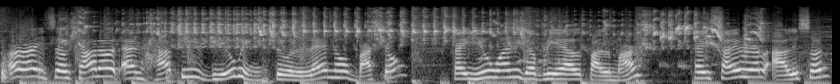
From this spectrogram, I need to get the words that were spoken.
Alright, so shoutout and happy viewing to Leno Basyong, kay Yuan Gabriel Palmar, kay Cyril Allison,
